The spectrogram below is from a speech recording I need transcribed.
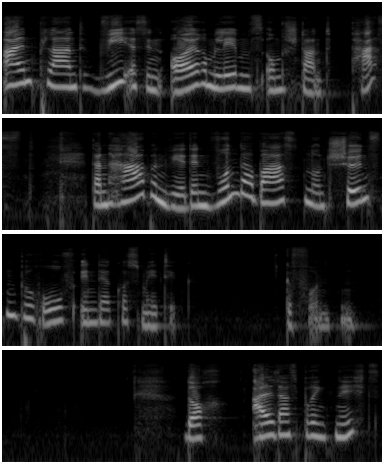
einplant, wie es in eurem Lebensumstand passt, dann haben wir den wunderbarsten und schönsten Beruf in der Kosmetik gefunden. Doch All das bringt nichts,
